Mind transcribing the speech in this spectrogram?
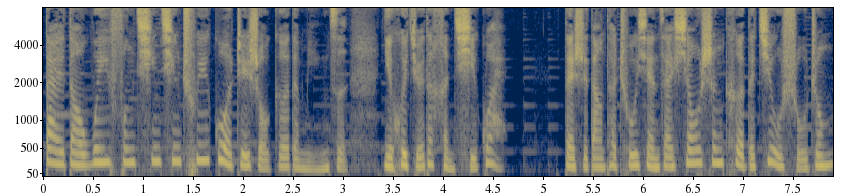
待到微风轻轻吹过这首歌的名字，你会觉得很奇怪，但是当它出现在《肖申克的救赎》中，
